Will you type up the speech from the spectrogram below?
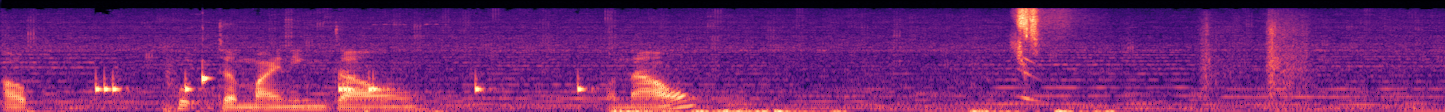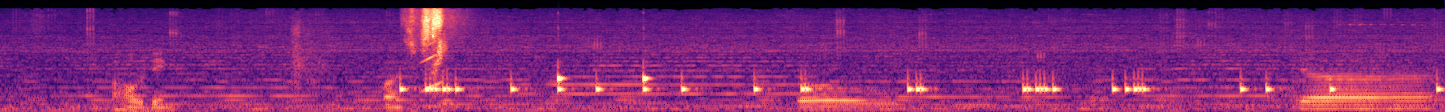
I'll put the mining down for now. Holding. Once. Go. Here.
